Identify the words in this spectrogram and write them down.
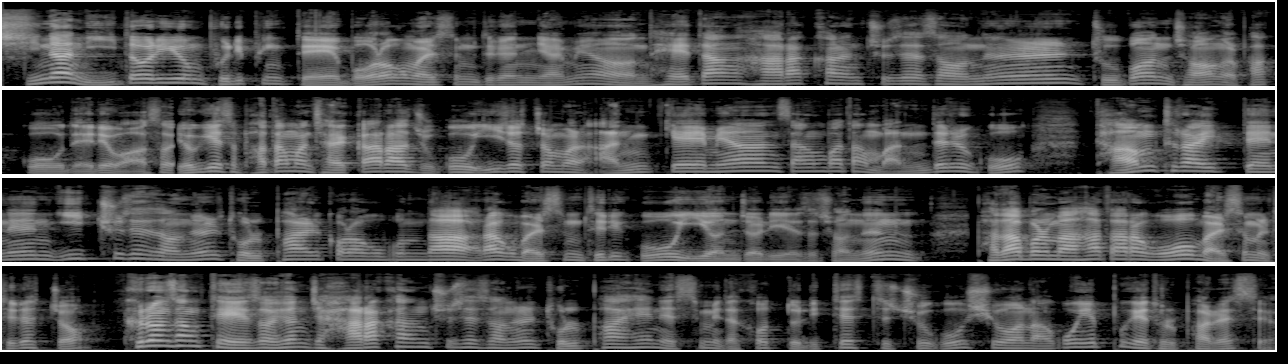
지난 이더리움 브리핑 때 뭐라고 말씀드렸냐면 해당 하락하는 추세선을 두 번 저항을 받고 내려와서 여기에서 바닥만 잘 깔아주고 이 저점을 안 깨면 쌍바닥 만들고 다음 트라이 때는 이 추세선을 돌파할 거라고 본다 라고 말씀드리고 이 언저리에서 저는 받아볼만 하다라고 말씀을 드렸죠. 그런 상태에서 현재 하락하는 추세선을 돌파해냈습니다. 그것도 리테스트 주고 시원하고 예쁘게 돌파를 했어요.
